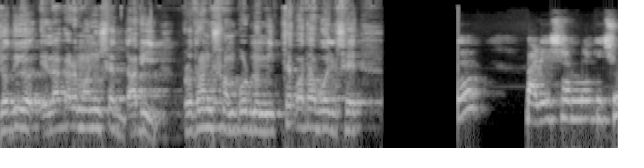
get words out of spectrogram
যদিও এলাকার মানুষের দাবি, প্রধান সম্পূর্ণ মিথ্যে কথা বলছে। বাড়ির সামনে কিছু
